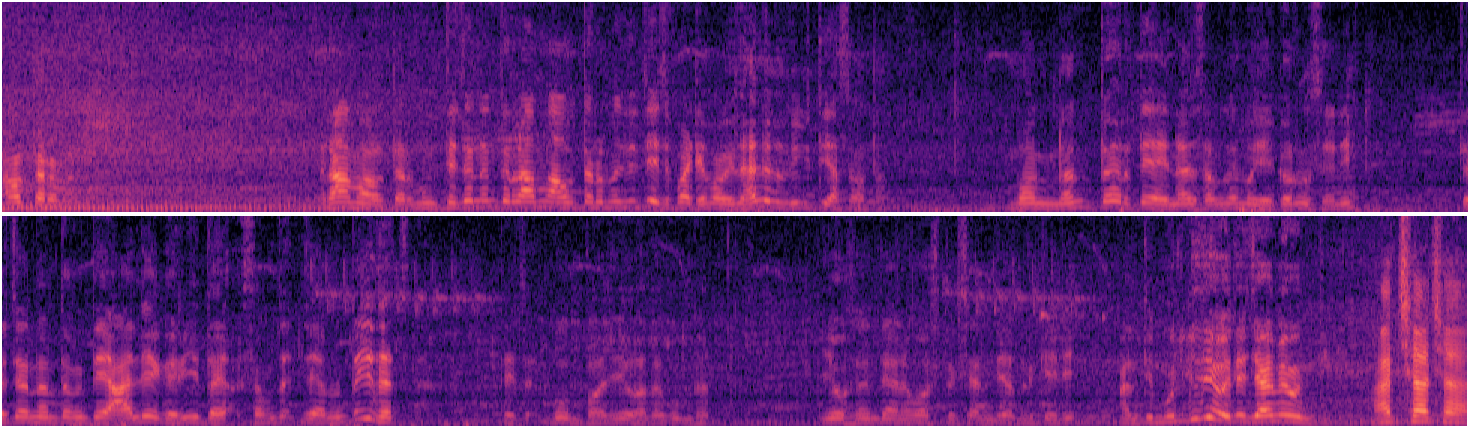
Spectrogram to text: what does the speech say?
अवतारामध्ये राम अवतार. मग त्याच्यानंतर राम अवतार म्हणजे त्याच्या पाठीमागे झालेलं इतिहास होता. मग नंतर ते आहे ना समजा मग हे करून सनी त्याच्यानंतर मग ते आले घरी इथं समजा ज्यानंतर इथंच. त्याचं गुंफा जे होता गुंफात. येऊन त्यानं वस्तू शांती आपली केली. आणि ती मुलगी जी होती जामे म्हणती अच्छा अच्छा.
